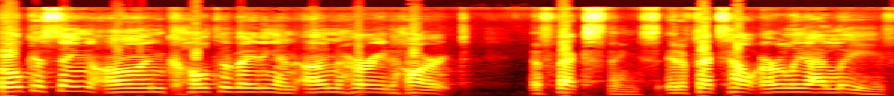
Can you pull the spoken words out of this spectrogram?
Focusing on cultivating an unhurried heart affects things. It affects how early I leave.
